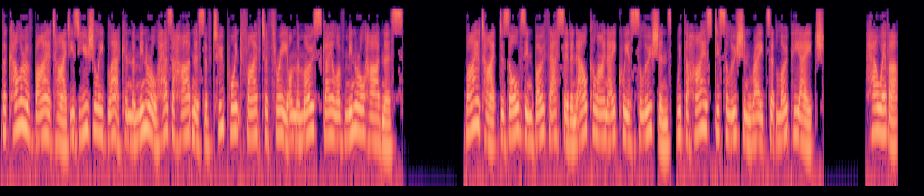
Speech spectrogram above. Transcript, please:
The color of biotite is usually black and the mineral has a hardness of 2.5 to 3 on the Mohs scale of mineral hardness. Biotite dissolves in both acid and alkaline aqueous solutions, with the highest dissolution rates at low pH. However,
